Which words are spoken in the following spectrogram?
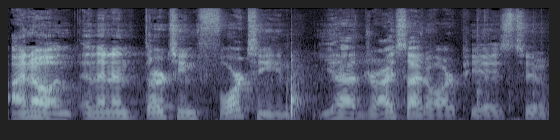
I know, and, and then in 13 14, you had Draisaitl RPAs too.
